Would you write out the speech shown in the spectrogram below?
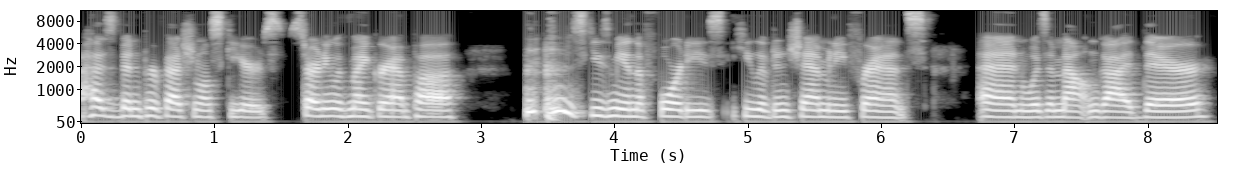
has been professional skiers, starting with my grandpa excuse me, in the 40s. He lived in Chamonix, France, and was a mountain guide there.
